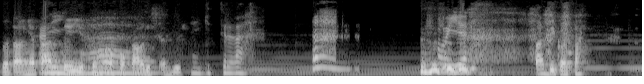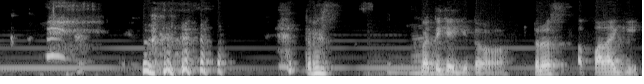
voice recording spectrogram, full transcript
gue taunya Tanti iya. itu mah vokalis anjir Ya gitulah. oh iya, Tanti kotak terus berarti kayak gitu. Terus apa lagi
